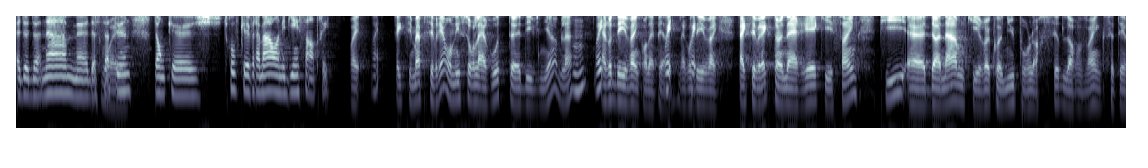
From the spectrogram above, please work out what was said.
de Donham, de Sutton. Donc, je trouve que vraiment, on est bien centré. Oui. Ouais. Effectivement. Puis c'est vrai, on est sur la route euh, des vignobles, hein? Mhm, la route des vins qu'on appelle. la route des vins. Fait que c'est vrai que c'est un arrêt qui est simple. Puis euh, Donham, qui est reconnu pour leur cidre, leur vin, etc.,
